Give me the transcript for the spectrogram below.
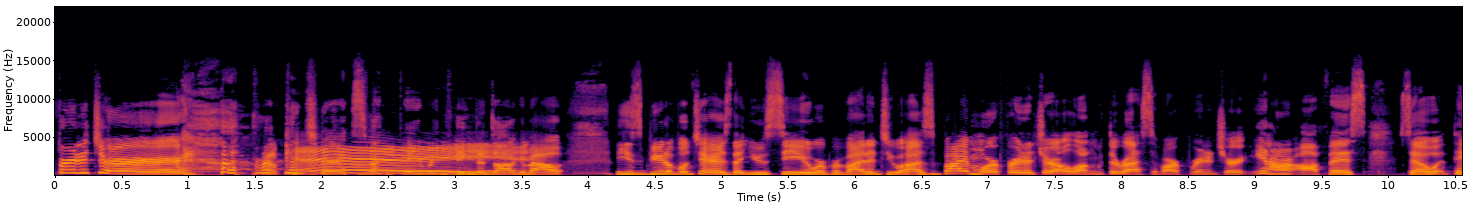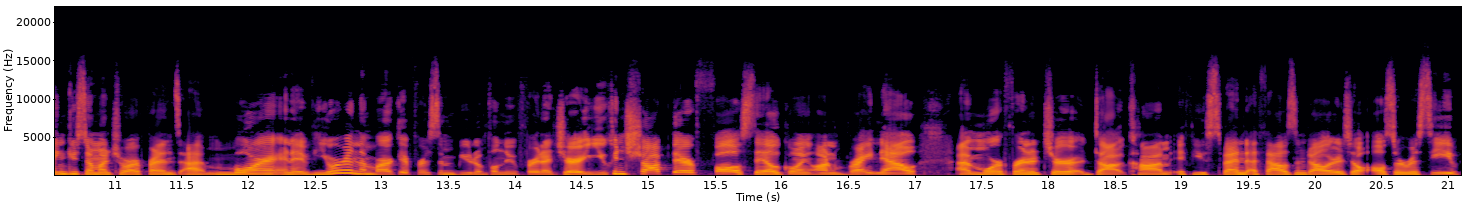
furniture. furniture is my favorite thing to talk about. These beautiful chairs that you see were provided to us by Mor Furniture, along with the rest of our furniture in our office. So, thank you so much to our friends friends at Mor. And if you're in the market for some beautiful new furniture, you can shop their fall sale going on right now at morfurniture.com. If you spend $1,000, you'll also receive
